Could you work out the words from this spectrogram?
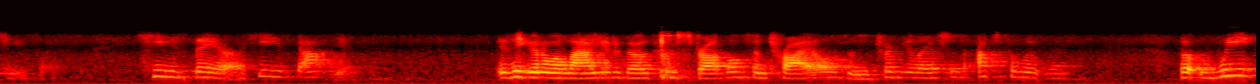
Jesus. He's there. He's got you. Is he going to allow you to go through struggles and trials and tribulations? Absolutely. But we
